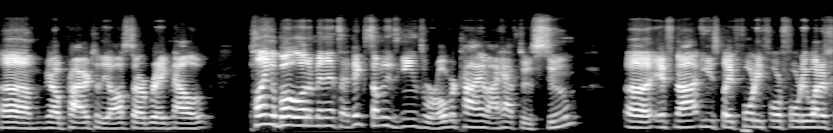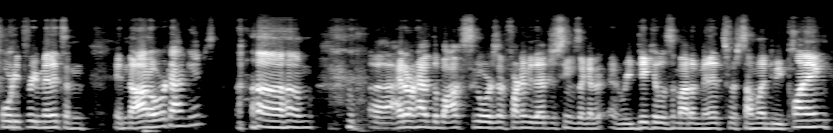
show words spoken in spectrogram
Um, you know, prior to the All Star break. Now playing a boatload of minutes. I think some of these games were overtime. I have to assume. Uh, if not, he's played 44, 41, and 43 minutes in, in non overtime games. Um, uh, I don't have the box scores in front of me. That just seems like a, a ridiculous amount of minutes for someone to be playing.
